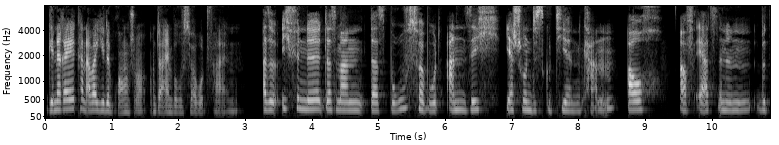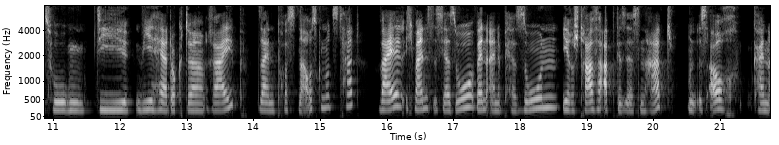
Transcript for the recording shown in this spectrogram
Generell kann aber jede Branche unter ein Berufsverbot fallen. Also ich finde, dass man das Berufsverbot an sich ja schon diskutieren kann. Auch auf Ärztinnen bezogen, die wie Herr Dr. Reib seinen Posten ausgenutzt hat. Weil ich meine, es ist ja so, wenn eine Person ihre Strafe abgesessen hat und es auch kein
